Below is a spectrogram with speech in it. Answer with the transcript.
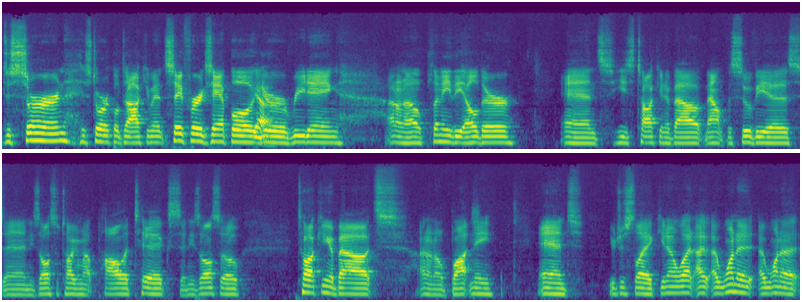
discern historical documents. Say, for example, yeah. you're reading, I don't know, Pliny the Elder, and he's talking about Mount Vesuvius, and he's also talking about politics, and he's also talking about I don't know, botany, and you're just like, you know what? I want to I want to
